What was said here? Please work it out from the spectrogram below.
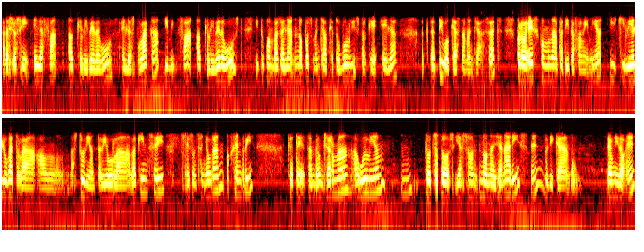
Ara, això sí, ella fa el que li ve de gust, ella és polaca, i fa el que li ve de gust, i tu quan vas allà no pots menjar el que tu vulguis perquè ella et, diu el que has de menjar, saps? Però és com una petita família, i qui li ha llogat l'estudi on viu la, la Kinsey és un senyor gran, el Henry, que té també un germà, el William, mm, tots dos ja són nonagenaris, eh? vull dir que, déu nhi eh?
